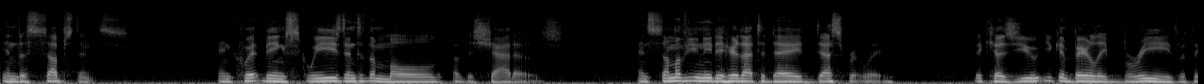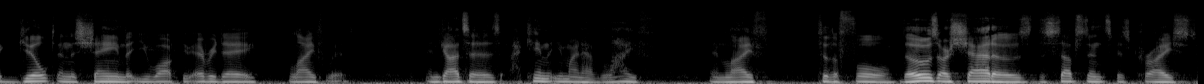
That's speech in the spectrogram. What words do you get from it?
in the substance and quit being squeezed into the mold of the shadows. And some of you need to hear that today desperately because you, you can barely breathe with the guilt and the shame that you walk through everyday life with. And God says, I came that you might have life and life to the full. Those are shadows. The substance is Christ,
